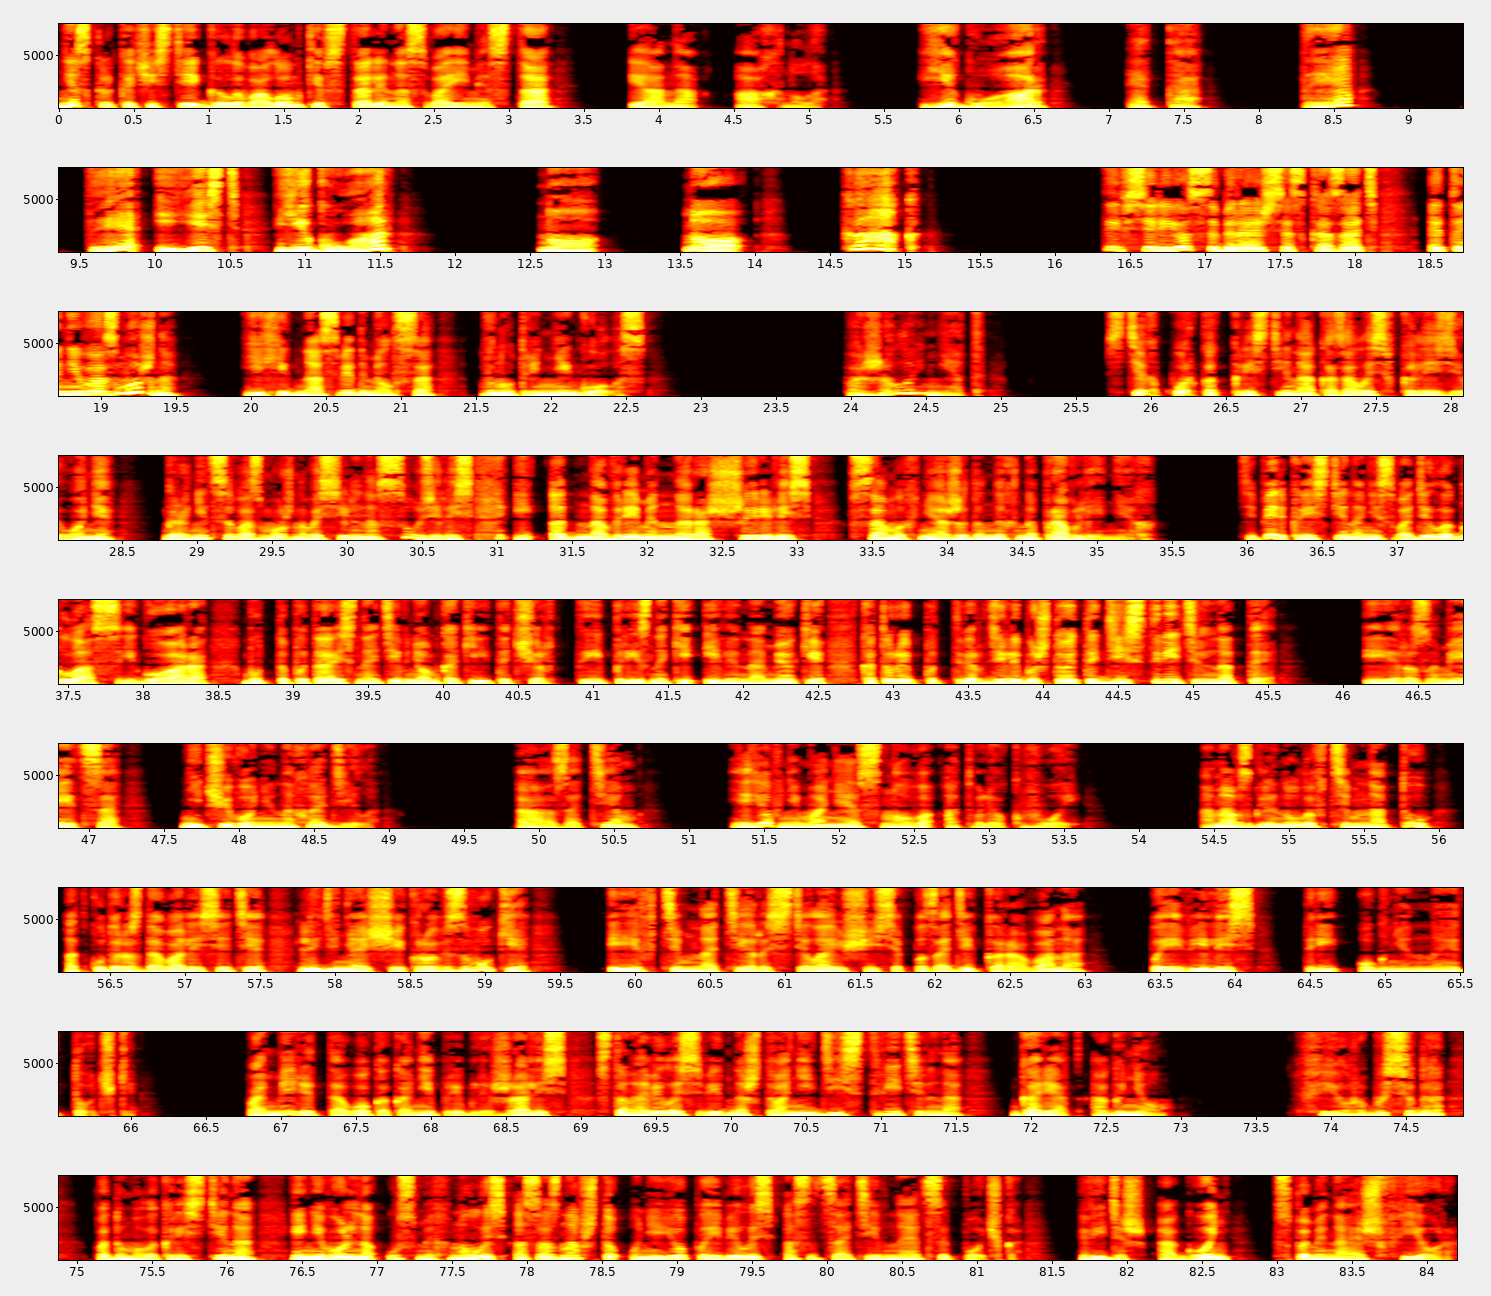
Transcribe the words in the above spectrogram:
несколько частей головоломки встали на свои места, и она ахнула. «Ягуар — это Т? Т и есть ягуар? Но... но... как?» «Ты всерьез собираешься сказать, это невозможно?» — ехидно осведомился внутренний голос. «Пожалуй, нет. С тех пор, как Кристина оказалась в коллизионе, границы возможного сильно сузились и одновременно расширились в самых неожиданных направлениях. Теперь Кристина не сводила глаз с Ягуара, будто пытаясь найти в нем какие-то черты, признаки или намеки, которые подтвердили бы, что это действительно Т. И, разумеется, ничего не находила. А затем ее внимание снова отвлек вой. Она взглянула в темноту, откуда раздавались эти леденящие кровь звуки, и в темноте, расстилающейся позади каравана, появились три огненные точки. По мере того, как они приближались, становилось видно, что они действительно горят огнем. «Фьора бы сюда», — подумала Кристина и невольно усмехнулась, осознав, что у нее появилась ассоциативная цепочка. «Видишь огонь, вспоминаешь Фьора»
